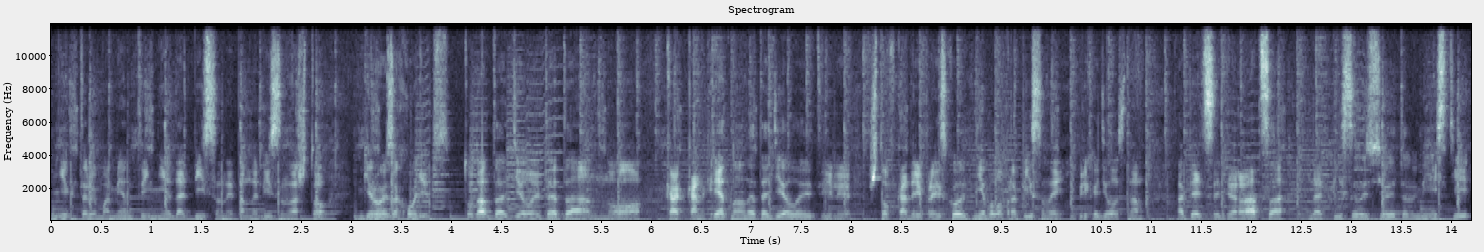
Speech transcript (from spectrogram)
некоторые моменты не дописаны. Там написано, что герой заходит туда-то, делает это, но как конкретно он это делает или что в кадре происходит, не было прописано, и приходилось нам опять собираться, дописывать все это вместе.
